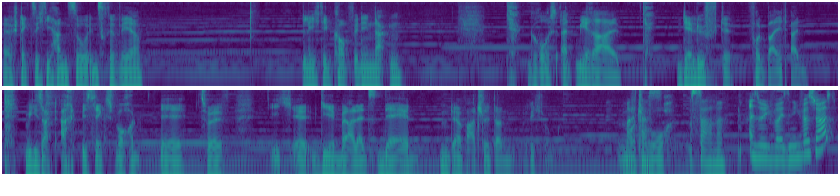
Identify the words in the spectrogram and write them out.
Er steckt sich die Hand so ins Revers, legt den Kopf in den Nacken. Großadmiral der Lüfte von bald an. Wie gesagt, acht bis sechs Wochen, äh, zwölf. Ich äh, gehe mal als Nähen. Und er watschelt dann Richtung Mach Motto das. hoch. Stane. Also ich weiß nicht, was du hast.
